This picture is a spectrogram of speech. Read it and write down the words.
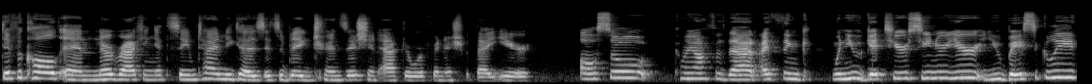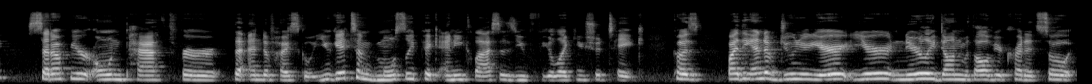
difficult and nerve wracking at the same time because it's a big transition after we're finished with that year. Also, coming off of that, I think when you get to your senior year, you basically set up your own path for the end of high school. You get to mostly pick any classes you feel like you should take because by the end of junior year, you're nearly done with all of your credits. So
